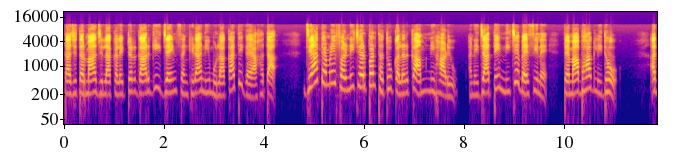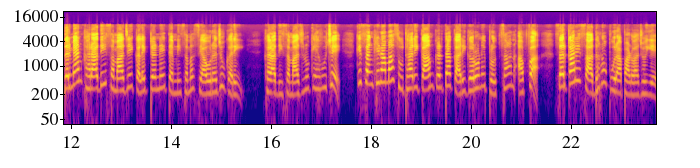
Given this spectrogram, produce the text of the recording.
તાજેતરમાં જિલ્લા કલેક્ટર ગાર્ગી જૈન સંખેડાની મુલાકાતે ગયા હતા. જ્યાં તેમણે ફર્નિચર પર થતું કલરકામ નિહાળ્યું અને જાતે નીચે બેસીને તેમાં ભાગ લીધો. આ દરમિયાન ખરાદી સમાજે કલેક્ટરને તેમની સમસ્યાઓ રજૂ કરી. ખરાદી સમાજનું કહેવું છે કે સંખેડામાં સુથારી કામ કરતા કારીગરોને પ્રોત્સાહન આપવા સરકારે સાધનો પૂરા પાડવા જોઈએ.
